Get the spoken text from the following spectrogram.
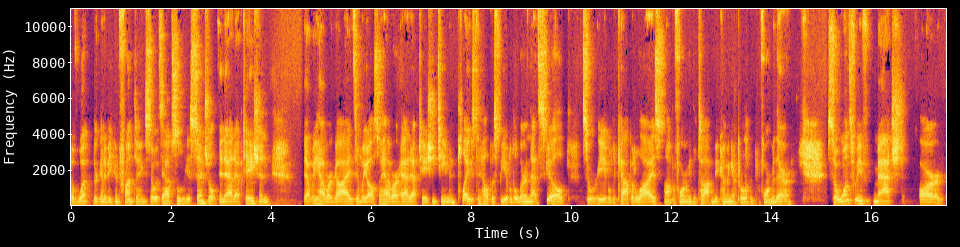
of what they're going to be confronting. So it's absolutely essential in adaptation that we have our guides and we also have our adaptation team in place to help us be able to learn that skill so we're able to capitalize on performing at the top and becoming a prolific performer there. So once we've matched our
